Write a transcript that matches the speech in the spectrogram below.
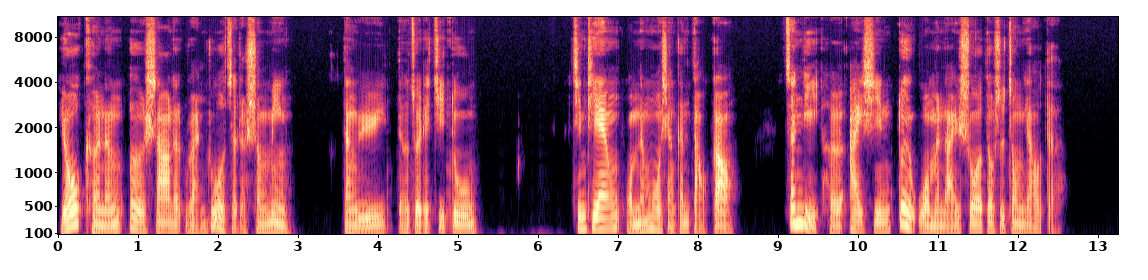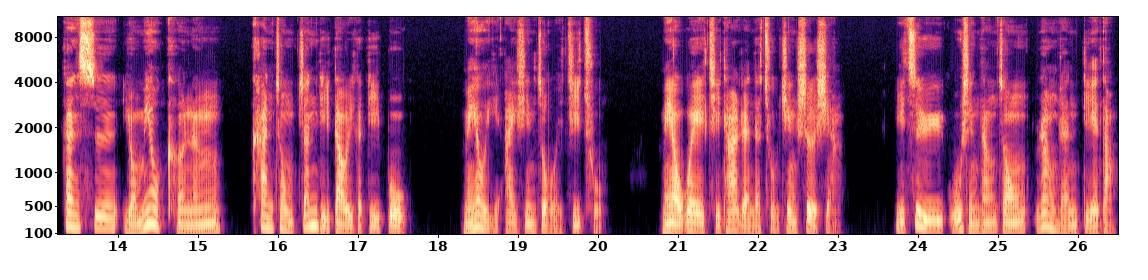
有可能扼杀了软弱者的生命，等于得罪了基督。今天我们的默想跟祷告，真理和爱心对我们来说都是重要的。但是有没有可能看重真理到一个地步，没有以爱心作为基础，没有为其他人的处境设想，以至于无形当中让人跌倒？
